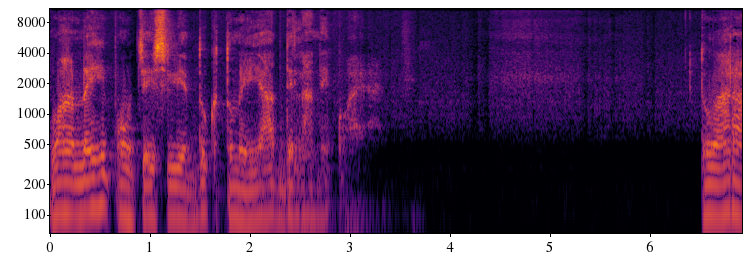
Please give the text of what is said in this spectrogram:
वहाँ नहीं पहुँचे, इसलिए दुख तुम्हें याद दिलाने को आया है। तुम्हारा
